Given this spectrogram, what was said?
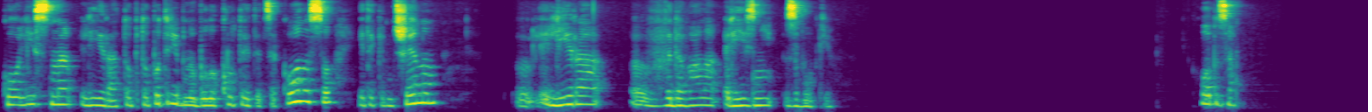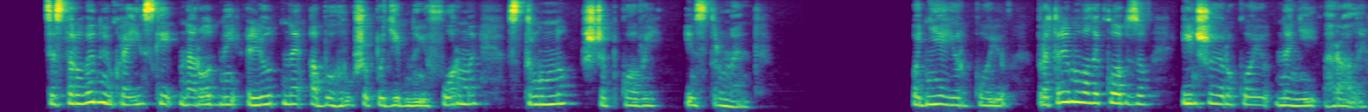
колісна ліра. Тобто потрібно було крутити це колесо, і таким чином е, ліра е, видавала різні звуки. Кобза. Це старовинний український народний лютне або грушоподібної форми струнно-щепковий інструмент. Однією рукою притримували кобзу, іншою рукою на ній грали.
